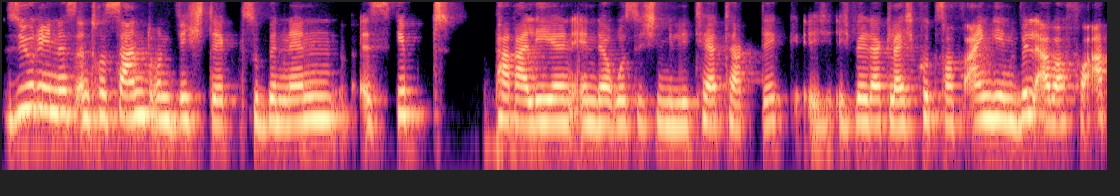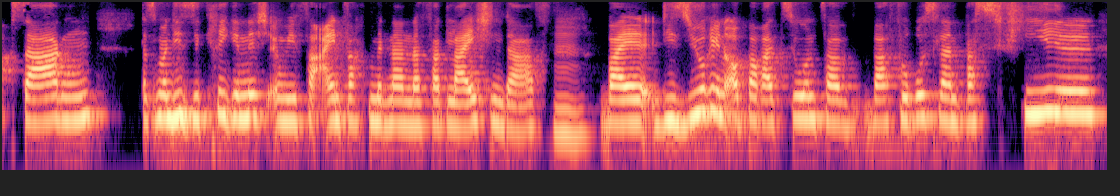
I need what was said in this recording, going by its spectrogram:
Syrien ist interessant und wichtig zu benennen. Es gibt Parallelen in der russischen Militärtaktik. Ich, ich will da gleich kurz drauf eingehen, will aber vorab sagen, dass man diese Kriege nicht irgendwie vereinfacht miteinander vergleichen darf, hm. weil die Syrien-Operation war, war für Russland was viel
